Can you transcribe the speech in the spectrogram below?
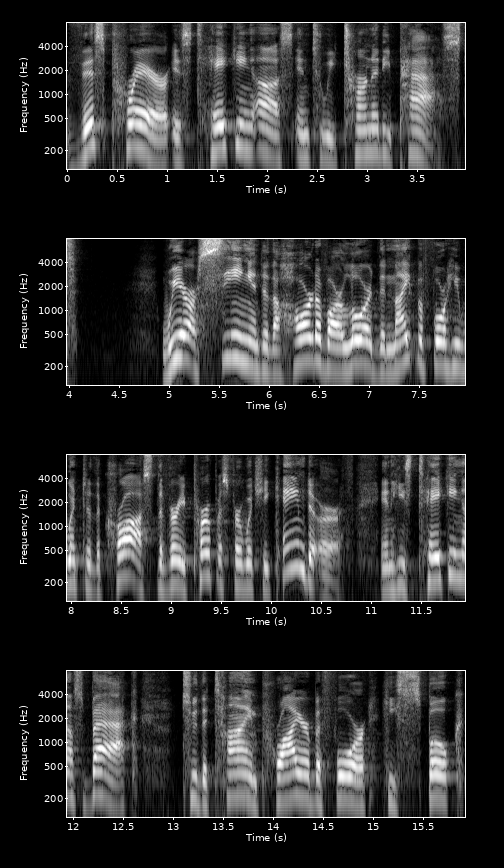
this prayer is taking us into eternity past. We are seeing into the heart of our Lord the night before he went to the cross, the very purpose for which he came to earth. And he's taking us back to the time prior before he spoke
